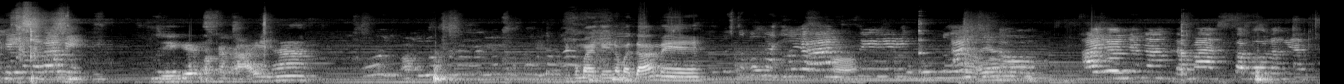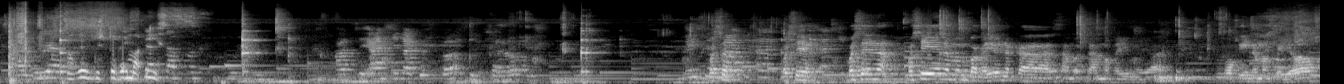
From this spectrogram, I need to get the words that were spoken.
kayo marami. Sige, pagkakain ha. Uy, ayoko na ulam. Kumain kayo na madami. Gusto ko na Kuya Ah. Ansi, Angelo, ayaw niya ng laman. Sabaw lang yan. Ako gusto ko mais. At si Angela gusto, si Sharon. May si Basta, Ma- masaya, masaya, na, masaya naman ba kayo? Nakasama-sama kayo ngayon? Okay naman kayo?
